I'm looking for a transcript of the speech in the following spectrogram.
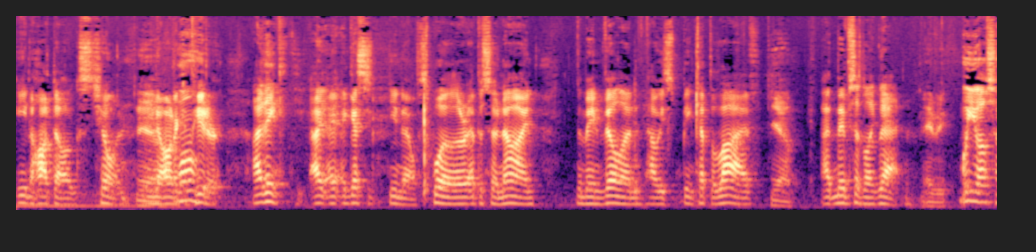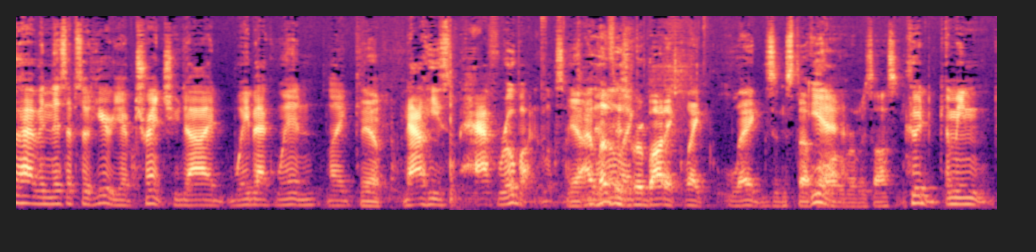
eating hot dogs, chilling, Yeah. you know, on a Well- computer. I think, I- I, I guess, you know, spoiler, episode nine, the main villain, how he's being kept alive, Yeah, uh, maybe something like that. maybe. Well, you also have in this episode here, you have Trench, who died way back when. Like, Yeah. now he's half robot. It looks like. Yeah, I you love his Like, robotic like legs and stuff Yeah. all over him. It's awesome. Could I mean?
